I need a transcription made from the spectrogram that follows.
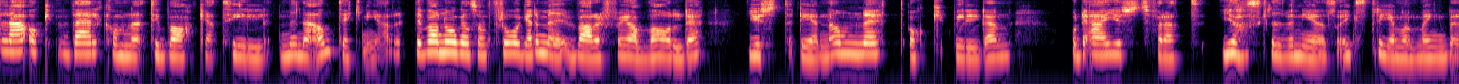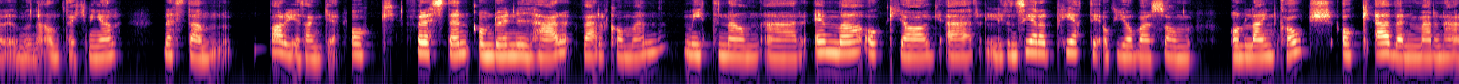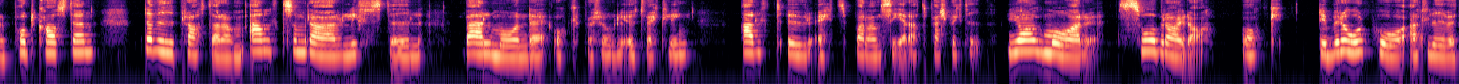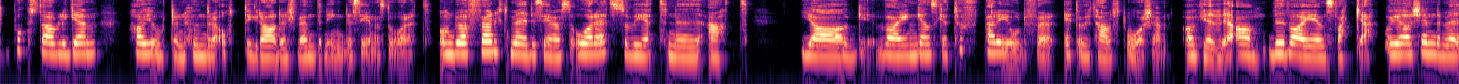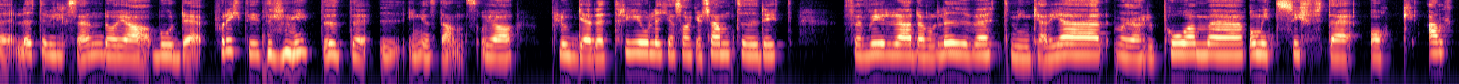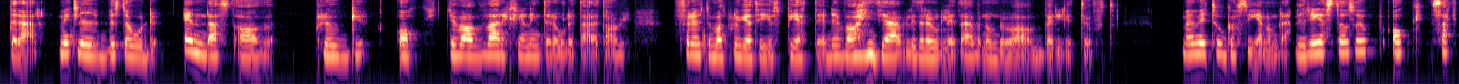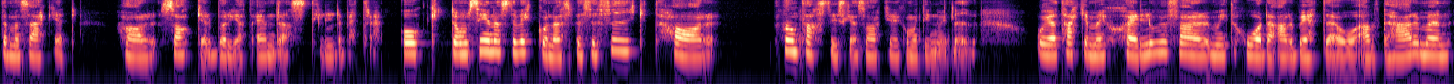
alla och välkomna tillbaka till mina anteckningar. Det var någon som frågade mig varför jag valde just det namnet och bilden. Och det är just för att jag skriver ner så extrema mängder i mina anteckningar. Nästan varje tanke. Och förresten, om du är ny här, välkommen. Mitt namn är Emma och jag är licensierad PT och jobbar som online coach och även med den här podcasten där vi pratar om allt som rör livsstil, välmående och personlig utveckling. Allt ur ett balanserat perspektiv. Jag mår så bra idag och det beror på att livet bokstavligen har gjort en 180 graders vändning det senaste året. Om du har följt mig det senaste året så vet ni att jag var i en ganska tuff period för ett och ett halvt år sedan. Okej, vi, ja, vi var i en svacka och jag kände mig lite vilsen då jag bodde på riktigt mitt ute i ingenstans och jag pluggade tre olika saker samtidigt förvirrad om livet, min karriär, vad jag höll på med och mitt syfte och allt det där. Mitt liv bestod endast av plugg och det var verkligen inte roligt där ett tag. Förutom att plugga till just PT. Det var jävligt roligt även om det var väldigt tufft. Men vi tog oss igenom det. Vi reste oss upp och sakta men säkert har saker börjat ändras till det bättre. Och de senaste veckorna specifikt har fantastiska saker kommit in i mitt liv. Och jag tackar mig själv för mitt hårda arbete och allt det här men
